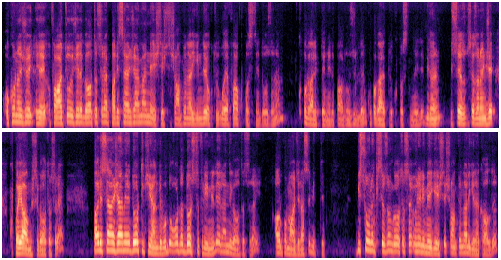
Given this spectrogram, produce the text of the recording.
Okan Hoca, e, Fatih Hoca ile Galatasaray Paris Saint Germain'le eşleşti. Şampiyonlar Ligi'nde yoktu. UEFA Kupası'ndaydı o dönem. Kupa galiplerindeydi pardon özür dilerim. Kupa galipleri kupasındaydı. Bir dönem bir sezon, sezon önce kupayı almıştı Galatasaray. Paris Saint Germain'i 4-2 yendi burada. Orada 4-0 yenildi. Elendi Galatasaray. Avrupa macerası bitti. Bir sonraki sezon Galatasaray ön elemeye geçti. Şampiyonlar Ligi'ne kaldı.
